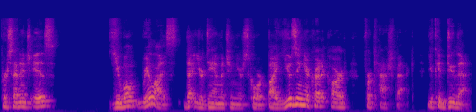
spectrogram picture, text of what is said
percentage is, you won't realize that you're damaging your score by using your credit card for cash back. You could do that.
